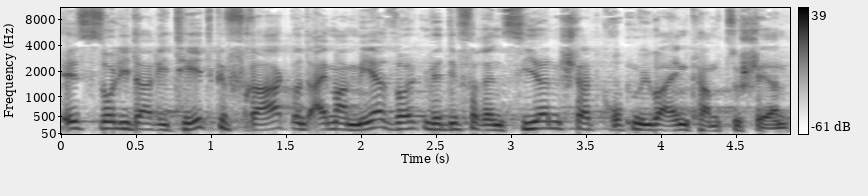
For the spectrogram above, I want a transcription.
ist Solidarität gefragt und einmal mehr sollten wir differenzieren, statt Gruppen über einen Kamm zu scheren.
